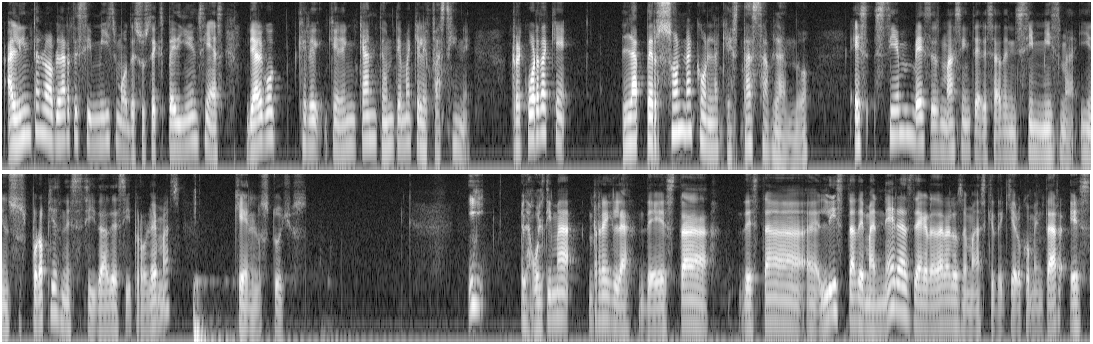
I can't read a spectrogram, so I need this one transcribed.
Alíntalo a hablar de sí mismo, de sus experiencias, de algo que le, que le encante, un tema que le fascine. Recuerda que la persona con la que estás hablando es 100 veces más interesada en sí misma y en sus propias necesidades y problemas que en los tuyos. Y la última regla de esta, de esta eh, lista de maneras de agradar a los demás que te quiero comentar es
